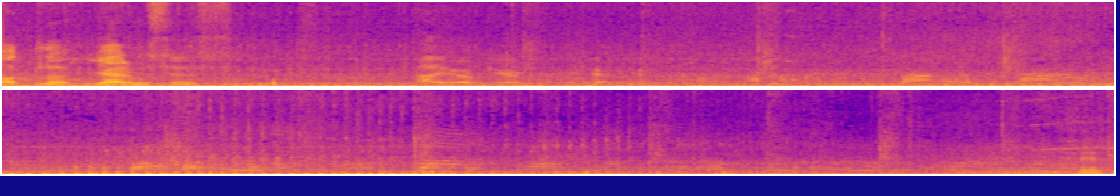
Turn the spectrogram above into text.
Tatlı yer misiniz? Ha yok yok.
